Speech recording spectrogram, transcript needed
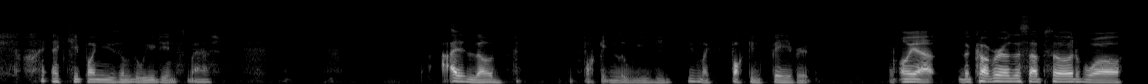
I keep on using Luigi in Smash. I love fucking Luigi. He's my fucking favorite. Oh yeah, the cover of this episode. Well,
